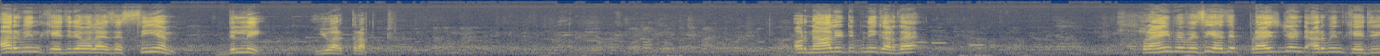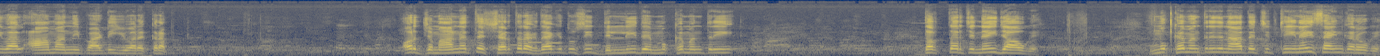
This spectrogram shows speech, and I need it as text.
Arvind Kejriwal as a CM Delhi you are corrupt ਔਰ ਨਾਲ ਹੀ ਟਿੱਪਣੀ ਕਰਦਾ prima facie as a president Arvind Kejriwal Aam Aadmi party you are a corrupt ਔਰ ਜ਼ਮਾਨਤ ਤੇ ਸ਼ਰਤ ਰੱਖਦਾ ਕਿ ਤੁਸੀਂ ਦਿੱਲੀ ਦੇ ਮੁੱਖ ਮੰਤਰੀ ਦਫ਼ਤਰ 'ਚ ਨਹੀਂ ਜਾਓਗੇ। ਮੁੱਖ ਮੰਤਰੀ ਦੇ ਨਾਂ ਤੇ ਚਿੱਠੀ ਨਹੀਂ ਸਾਈਨ ਕਰੋਗੇ।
